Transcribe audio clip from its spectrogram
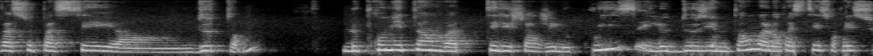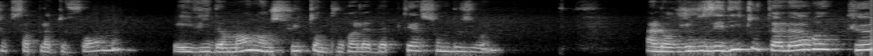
va se passer en deux temps. Le premier temps, on va télécharger le quiz et le deuxième temps, on va le rester sur, sa plateforme. Et évidemment, ensuite, on pourra l'adapter à son besoin. Alors, je vous ai dit tout à l'heure que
